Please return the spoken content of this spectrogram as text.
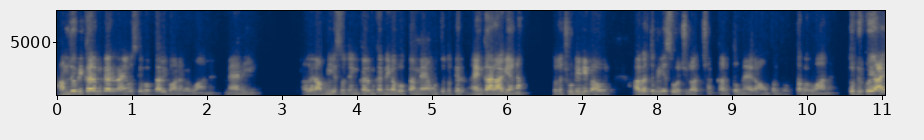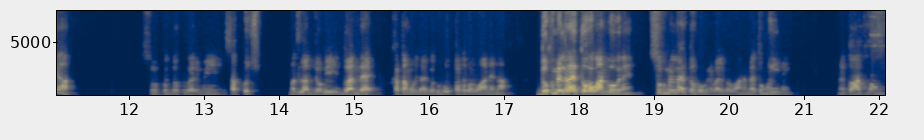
हम जो भी कर्म कर रहे हैं उसके भोक्ता भी कौन है? भगवान है। मैं नहीं हूँ। अगर आप ये सोचेंगे कर्म करने का भोक्ता मैं हूँ तो, तो फिर अहंकार आ गया ना तो, तो छूट ही नहीं पाओगे। अगर तुम ये सोच लो अच्छा कर तो मैं रहा हूँ पर भोक्ता भगवान है तो फिर कोई आएगा? सुख दुख गर्मी सब कुछ मतलब जो भी द्वंद है, खत्म हो जाएगा क्योंकि भोक्ता तो भगवान है ना। दुख मिल रहा है तो भगवान भोग रहे हैं, सुख मिल रहा है तो भोगने वाले भगवान है। मैं तो हूँ ही नहीं, मैं तो आत्मा हूँ।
